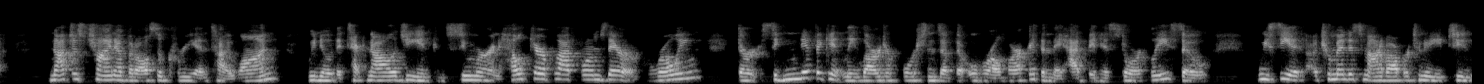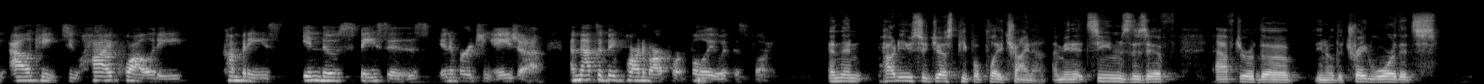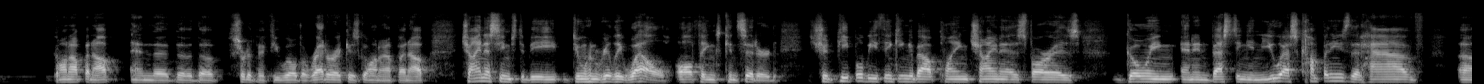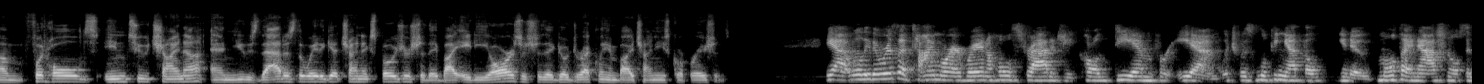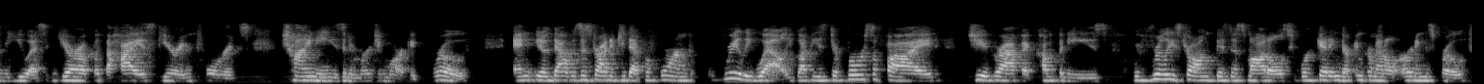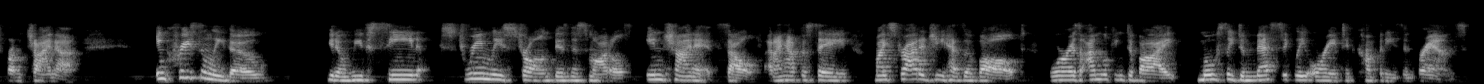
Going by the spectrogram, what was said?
not just China, but also Korea and Taiwan. We know that technology and consumer and healthcare platforms there are growing. They're significantly larger portions of the overall market than they had been historically. So we see a, a tremendous amount of opportunity to allocate to high quality companies in those spaces in emerging Asia. And that's a big part of our portfolio at this point. And then how do you suggest people play China? I mean, it seems as if after the, you know, the trade war that's gone up and up and the the the sort of if you will the rhetoric has gone up and up china seems to be doing really well all things considered should people be thinking about playing china as far as going and investing in us companies that have um, footholds into China and use that as the way to get China exposure? Should they buy ADRs or should they go directly and buy Chinese corporations? Yeah, Willy, there was a time where I ran a whole strategy called DM for EM, which was looking at the, you know, multinationals in the US and Europe with the highest gearing towards Chinese and emerging market growth. And you know, that was a strategy that performed really well. You got these diversified geographic companies with really strong business models who were getting their incremental earnings growth from China. Increasingly, though, you know, we've seen extremely strong business models in China itself. And I have to say, my strategy has evolved, whereas I'm looking to buy mostly domestically oriented companies and brands.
